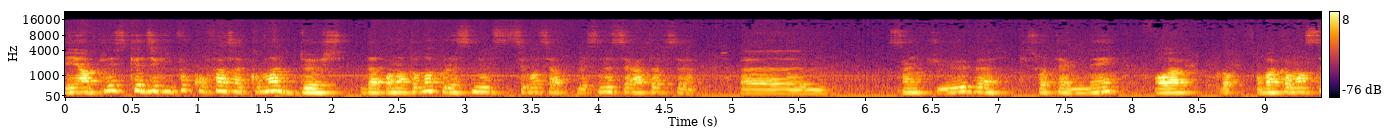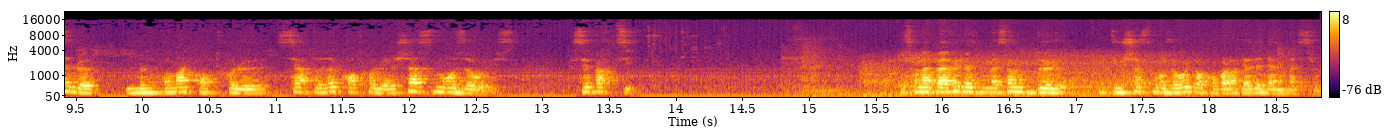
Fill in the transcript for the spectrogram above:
Et en plus, que dire qu'il faut qu'on fasse un combat de, en attendant que le Sinocératops euh, s'incube, qu'il soit terminé, on va, on va commencer le, le combat contre le Ceratosaurus contre le Chasmosaurus. C'est parti. Parce qu'on n'a pas vu l'animation du Chasmosaurus, donc on va regarder l'animation.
